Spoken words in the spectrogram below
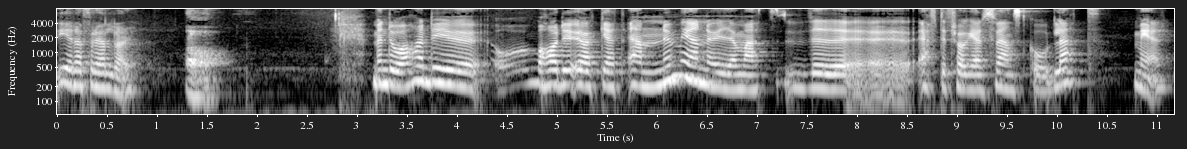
era föräldrar? Ja, Men då har det ju har det ökat ännu mer nu i och med att vi eh, efterfrågar svenskodlat mer.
